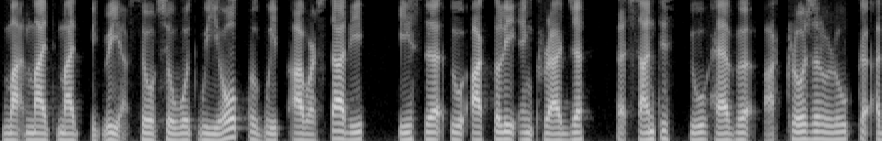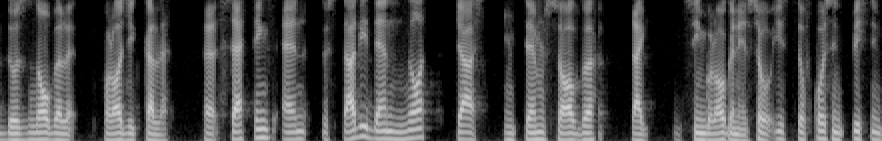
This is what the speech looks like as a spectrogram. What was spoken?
might might, might be real. So, so what we hope with our study is uh, to actually encourage uh, scientists to have uh, a closer look at those novel ecological uh, settings and to study them not just in terms of uh, like single organism. So it's of course interesting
